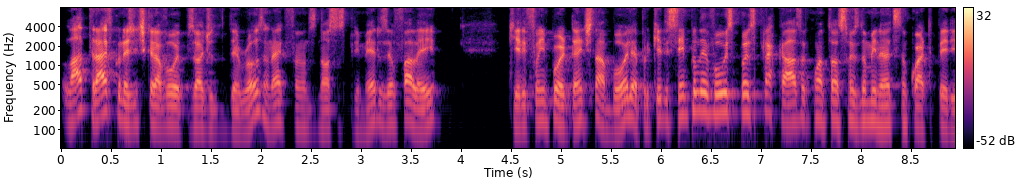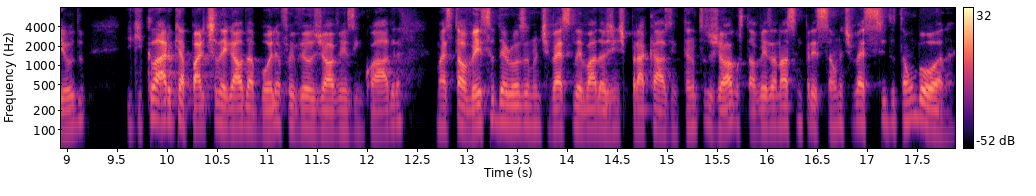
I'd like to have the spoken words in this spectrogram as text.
Lá atrás, quando a gente gravou o episódio do The Rosa, né, que foi um dos nossos primeiros, eu falei que ele foi importante na bolha porque ele sempre levou o Spurs para casa com atuações dominantes no quarto período e que claro que a parte legal da bolha foi ver os jovens em quadra, mas talvez se o DeRozan não tivesse levado a gente para casa em tantos jogos, talvez a nossa impressão não tivesse sido tão boa, né?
